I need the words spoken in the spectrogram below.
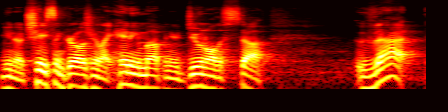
you know, chasing girls, and you're like hitting them up, and you're doing all this stuff. That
